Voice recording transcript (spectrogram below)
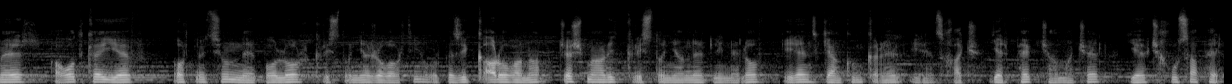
մեր աղոթքը եւ օրհնությունն է բոլոր քրիստոնյա ժողովրդին, որպեսզի կարողանան ճշմարիտ քրիստոնյաներ լինելով իրենց կյանքում կրել իրենց խաչը, երբեք չհամաչել եւ չխուսափել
